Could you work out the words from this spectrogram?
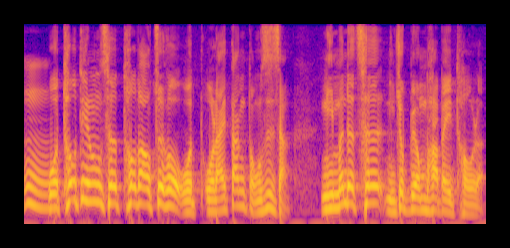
嗯，我偷电动车偷到最后，我我来当董事长，你们的车你就不用怕被偷了，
